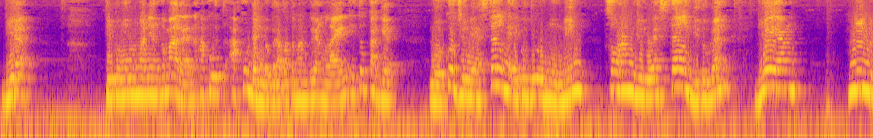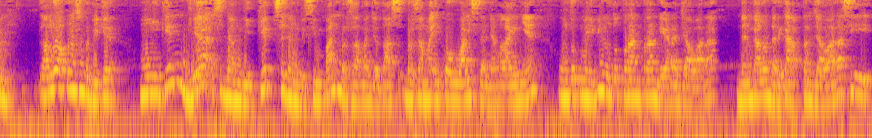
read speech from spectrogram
Dia di pengumuman yang kemarin, aku aku dan beberapa temanku yang lain itu kaget loh kok Julia Estelle nggak ikut diumumin seorang Julia Estelle gitu kan dia yang hmm lalu aku langsung berpikir mungkin dia sedang dikit sedang disimpan bersama Jotas bersama Iko Uwais dan yang lainnya untuk maybe untuk peran-peran di era Jawara. Dan kalau dari karakter Jawara sih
